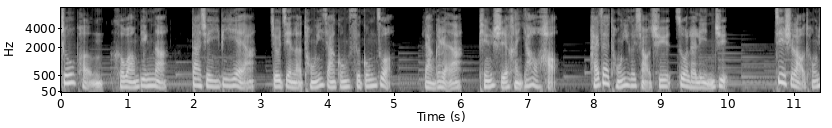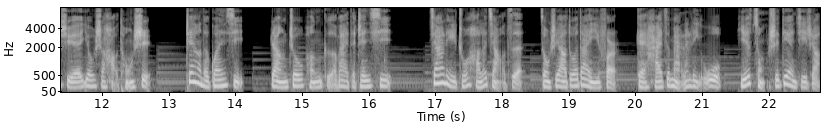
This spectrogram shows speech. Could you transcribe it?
周鹏和王冰呢，大学一毕业呀。就进了同一家公司工作，两个人啊平时很要好，还在同一个小区做了邻居，既是老同学又是好同事，这样的关系让周鹏格外的珍惜。家里煮好了饺子，总是要多带一份儿；给孩子买了礼物，也总是惦记着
